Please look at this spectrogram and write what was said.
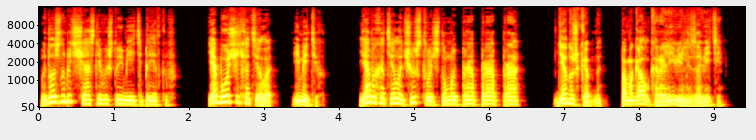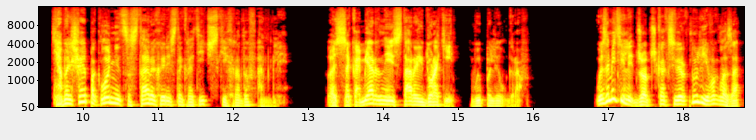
Вы должны быть счастливы, что имеете предков. Я бы очень хотела иметь их. Я бы хотела чувствовать, что мой пра-пра-пра... Дедушка помогал королеве Елизавете. Я большая поклонница старых аристократических родов Англии. — Высокомерные старые дураки! — выпалил граф. Вы заметили, Джордж, как сверкнули его глаза?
